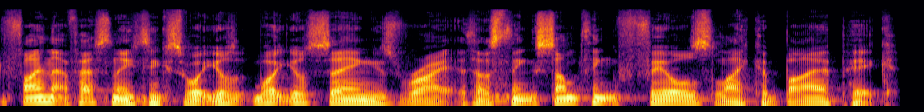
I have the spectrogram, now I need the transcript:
find that fascinating because what you're what you're saying is right. I think something feels like a biopic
